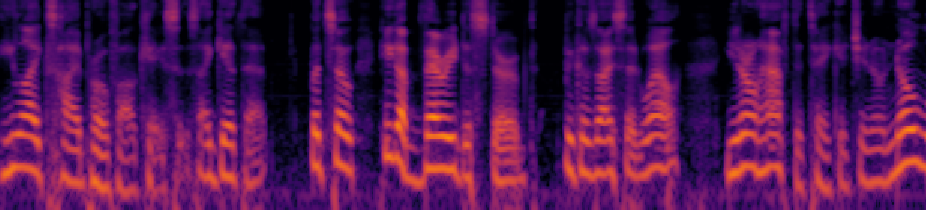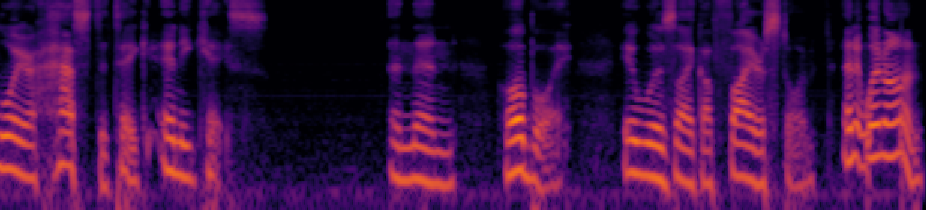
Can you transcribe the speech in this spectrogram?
He likes high profile cases. I get that, but so he got very disturbed because I said, "Well, you don't have to take it. You know, no lawyer has to take any case." And then, oh boy, it was like a firestorm, and it went on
